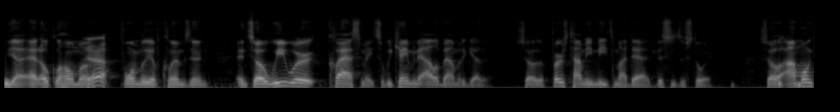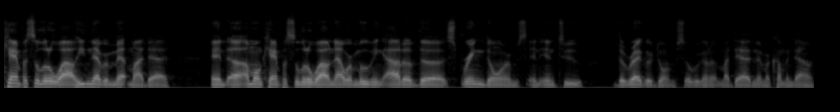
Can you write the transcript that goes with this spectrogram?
yeah, at Oklahoma, Yeah. formerly of Clemson. And so we were classmates. So we came into Alabama together. So the first time he meets my dad, this is the story. So I'm on campus a little while. He never met my dad. And uh, I'm on campus a little while. Now we're moving out of the spring dorms and into the regular dorms. So we're gonna. My dad and them are coming down.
